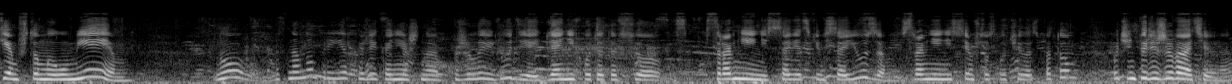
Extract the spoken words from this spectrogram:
тем, что мы умеем. Ну, в основном приехали, конечно, пожилые люди, и для них вот это все в сравнении с Советским Союзом, в сравнении с тем, что случилось потом, очень переживательно,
